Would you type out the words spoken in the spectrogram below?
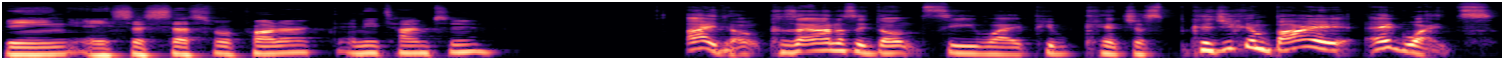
being a successful product anytime soon? I don't, because I honestly don't see why people can't just because you can buy egg whites.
